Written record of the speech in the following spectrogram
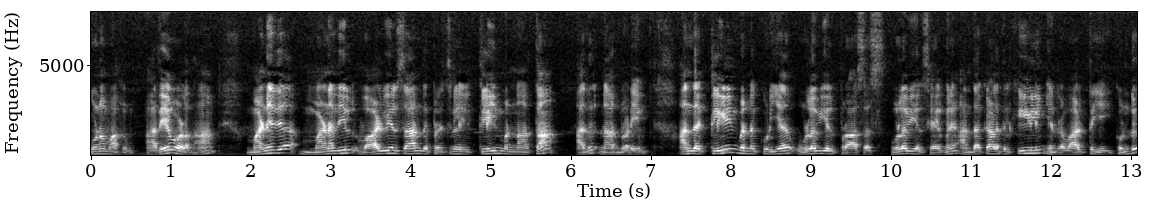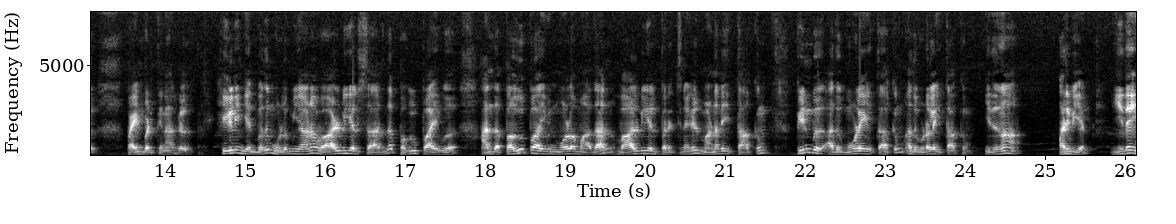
குணமாகும். அதே போல தான் மனித மனதில் வாழ்வியல் சார்ந்த பிரச்சனைகளை க்ளீன் பண்ணாதான் அது நார்மல் அடையும். அந்த கிளீனிங் பண்ணக்கூடிய உளவியல் ப்ராசஸ் உளவியல் செயல்முறை அந்த காலத்தில் ஹீலிங் என்ற வார்த்தையை கொண்டு பயன்படுத்தினார்கள். ஹீலிங் என்பது முழுமையான வாழ்வியல் சார்ந்த பகுப்பாய்வு. அந்த பகுப்பாய்வின் மூலமாக தான் வாழ்வியல் பிரச்சனைகள் மனதை தாக்கும் பின்பு அது மூளையை தாக்கும் அது உடலை தாக்கும். இதுதான் அறிவியல். இதை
